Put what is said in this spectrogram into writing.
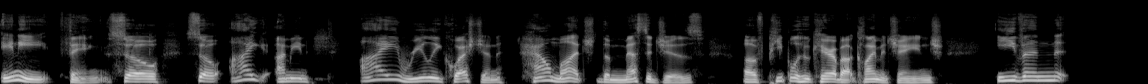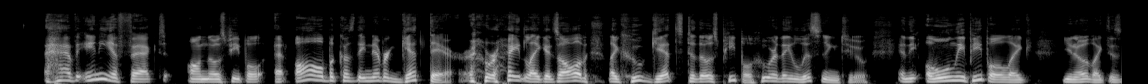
anything. So so I I mean I really question how much the messages of people who care about climate change even have any effect on those people at all because they never get there, right? Like it's all like who gets to those people? Who are they listening to? And the only people like, you know, like this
